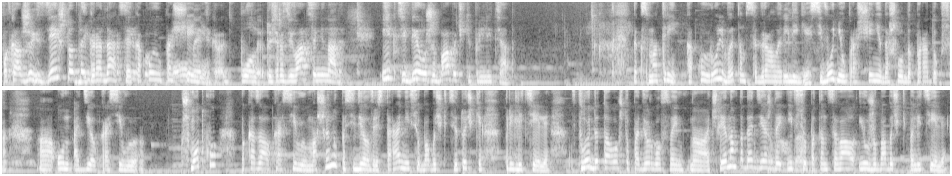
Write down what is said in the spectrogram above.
покажи здесь что-то есть, Деградация, картинку. какое упрощение. Полное полное. то есть развиваться не надо. И к тебе уже бабочки прилетят. Так смотри, какую роль в этом сыграла религия. Сегодня упрощение дошло до парадокса. А, Он одел красивую шмотку, показал красивую машину, посидел в ресторане, и все, бабочки-цветочки прилетели. Вплоть до того, что подергал своим а, членом под одеждой, и да. все потанцевал, и уже бабочки полетели.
